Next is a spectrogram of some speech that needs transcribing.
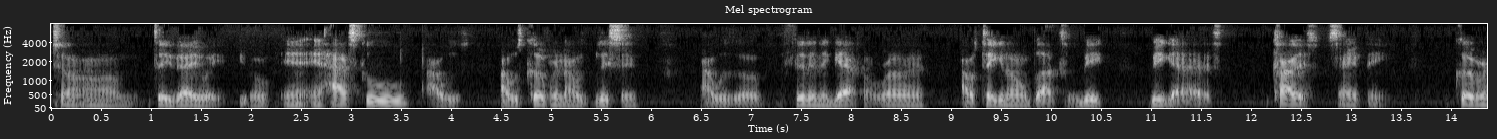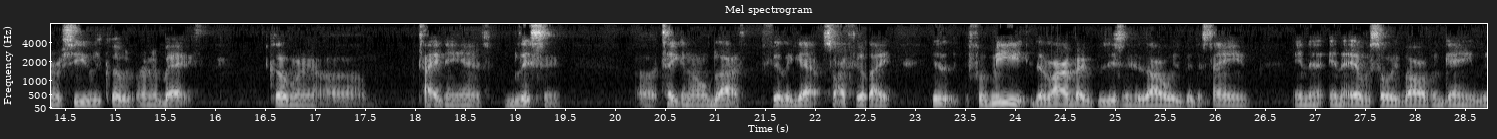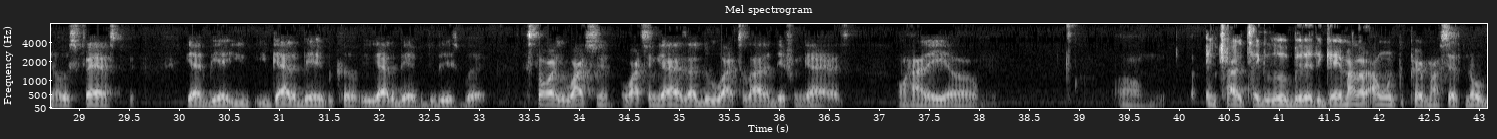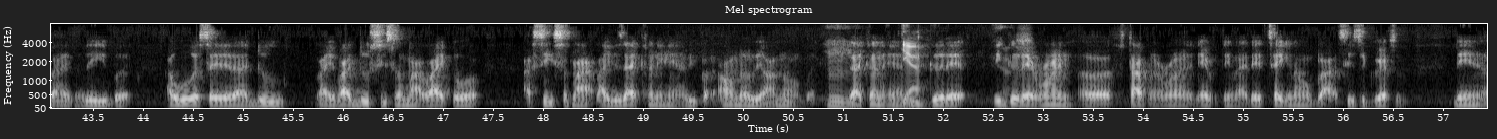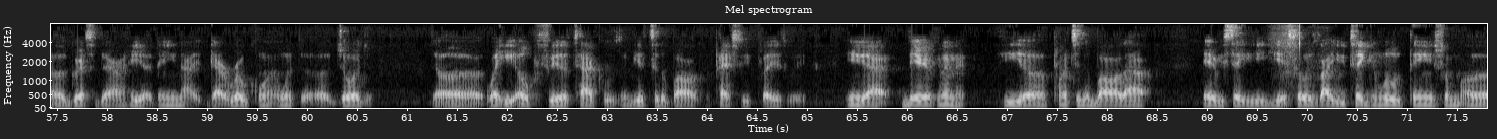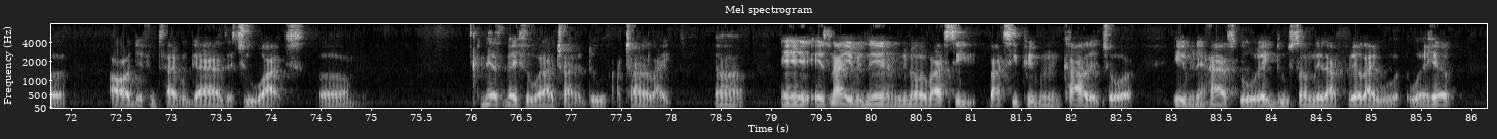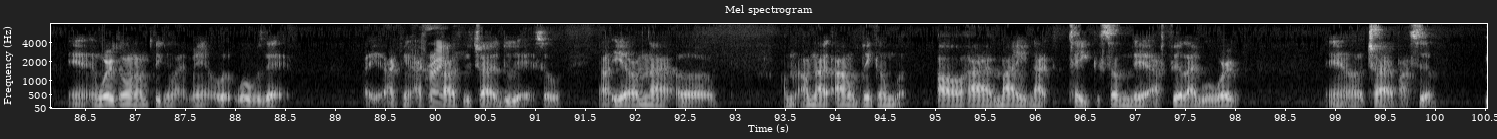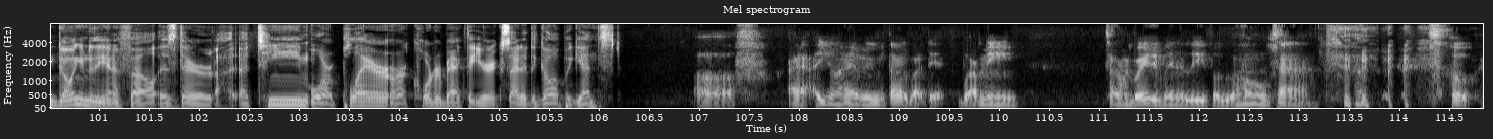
to um, to evaluate. You know, in, in, high school, I was I was covering, I was blitzing, I was uh, filling the gap and run. I was taking on blocks of big big guys. College, same thing. Covering receivers, covering running backs, covering um, tight ends, blitzing, uh, taking on blocks, filling gaps. So I feel like it, for me, the linebacker position has always been the same in the in the ever so evolving game. You know, it's faster. You gotta be you you gotta be able to cover. You gotta be able to do this. But as far as watching watching guys, I do watch a lot of different guys on how they um um and try to take a little bit of the game. I I won't compare myself to nobody in the league, but I would say that I do like if I do see somebody I like or I see somebody like Zach Cunningham. I don't know if y'all know him, but mm. Zach Cunningham, yeah. he's good at he's yes. good at run, uh, stopping the run and everything like that, taking on blocks. He's aggressive, being uh, aggressive down here. Then he like, got Roquan went to uh, Georgia. The uh, way he open field tackles and get to the ball and pass he plays with. And you got Darius Leonard. He uh punching the ball out every second he gets. So it's like you taking little things from uh, all different type of guys that you watch. Um, and that's basically what I try to do. I try to like, uh, and it's not even them. You know, if I see if I see people in college or even in high school, they do something that I feel like will, will help and, and, work on. I'm thinking like, man, what, what was that? Like, I can I can right. possibly try to do that. So uh, yeah, I'm not. Uh, I'm, I'm not. I don't think I'm all high and mighty not to take something that I feel like will work and uh, try it myself. Going into the NFL, is there a, a, team or a player or a quarterback that you're excited to go up against? Uh, I you know I haven't even thought about that, but I mean, Tom Brady been in the league for a long time, so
